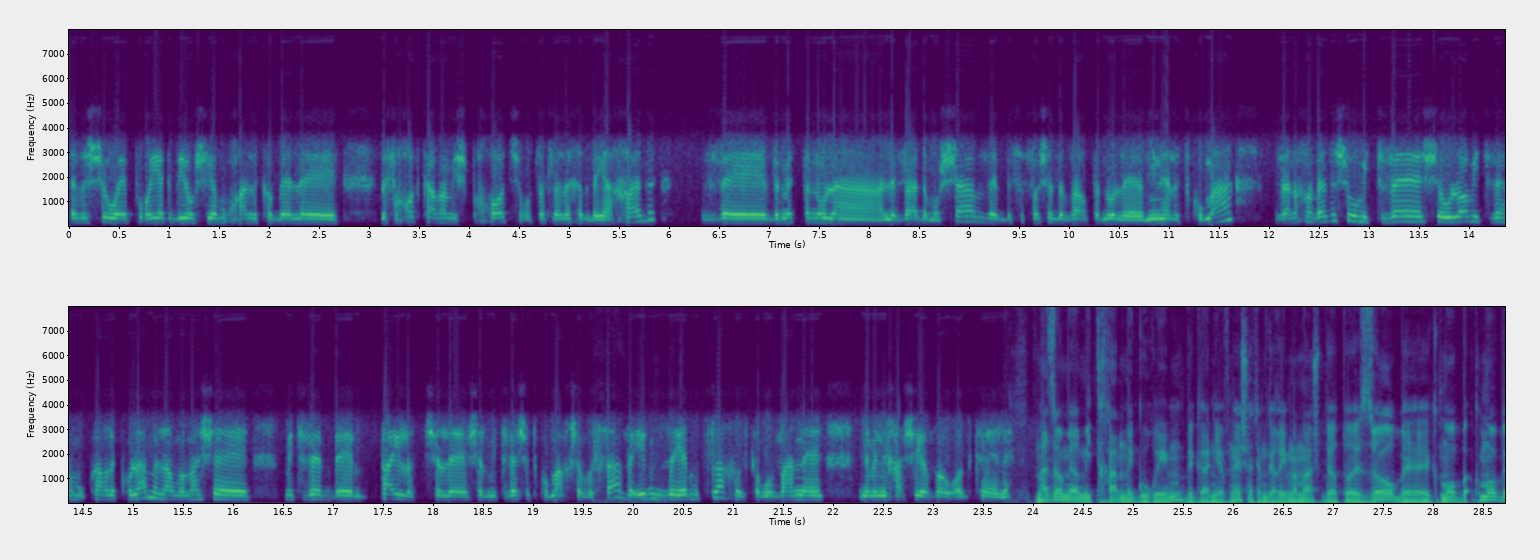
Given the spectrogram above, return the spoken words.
איזשהו פרויקט דיור שיהיה מוכן לקבל לפחות כמה משפחות שרוצות ללכת ביחד. ובאמת פנו לוועד המושב, ובסופו של דבר פנו למנהלת תקומה, ואנחנו באיזשהו מתווה שהוא לא המתווה המוכר לכולם, אלא הוא ממש אה, מתווה פיילוט של, אה, של מתווה שתקומה עכשיו עושה, ואם זה יהיה מוצלח, אז כמובן אה, אני מניחה שיבואו עוד כאלה. מה זה אומר מתחם מגורים בגן יבנה, שאתם גרים ממש באותו אזור, כמו, כמו ב...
